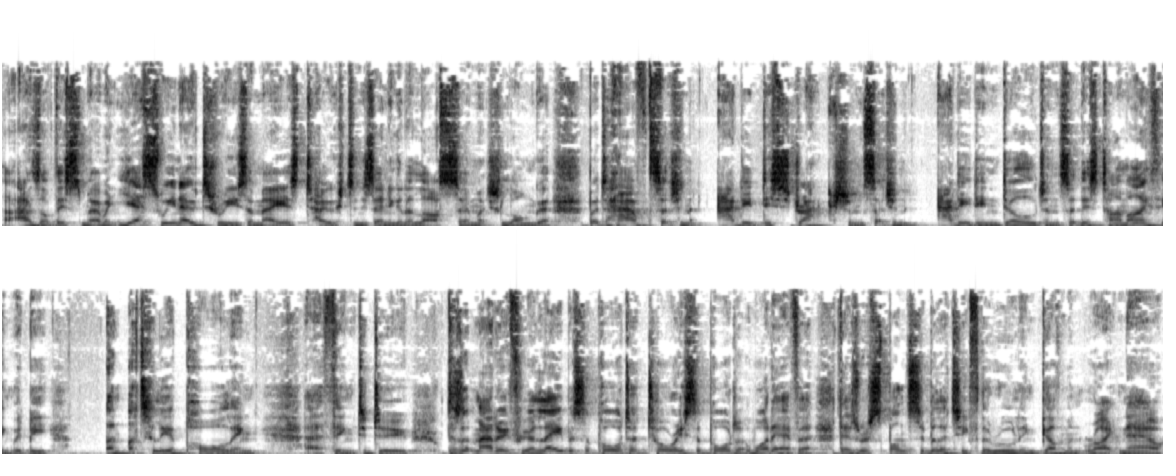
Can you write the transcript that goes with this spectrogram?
uh, as of this moment. Yes, we know Theresa May is toast and is only going to last so much longer, but to have such an added distraction, such an added indulgence at this time, I think would be an utterly appalling uh, thing to do. It doesn't matter if you're a Labour supporter, Tory supporter, whatever. There's a responsibility for the ruling government right now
